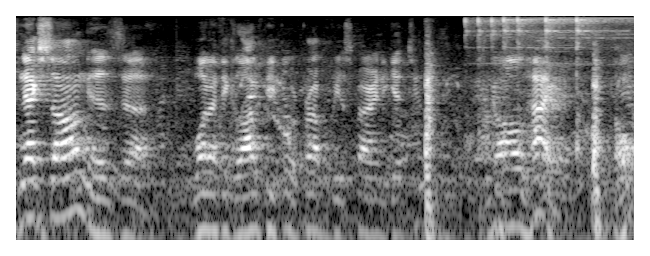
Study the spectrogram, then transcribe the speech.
This next song is uh, one I think a lot of people are probably aspiring to get to. Called Higher. Oh.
